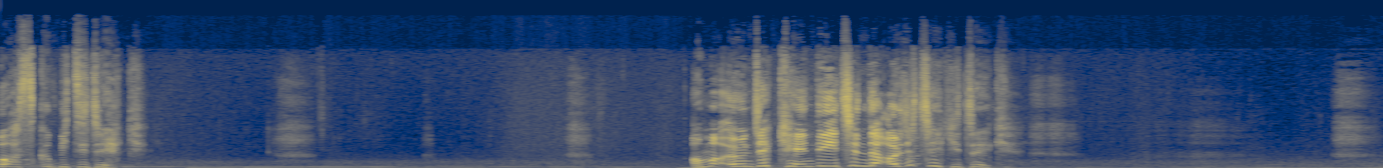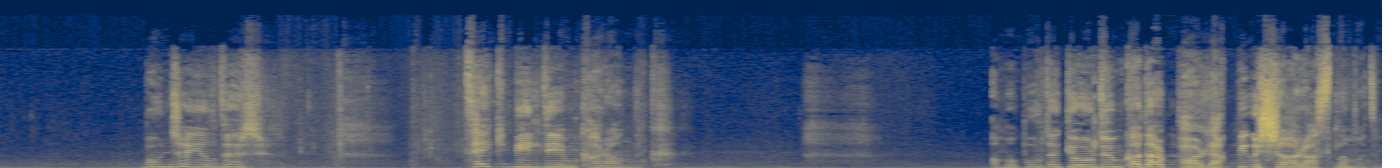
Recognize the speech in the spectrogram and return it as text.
baskı bitecek. Ama önce kendi içinde acı çekecek. Bunca yıldır tek bildiğim karanlık. Ama burada gördüğüm kadar parlak bir ışığa rastlamadım.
